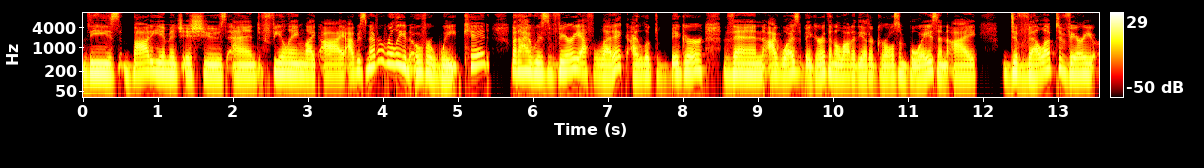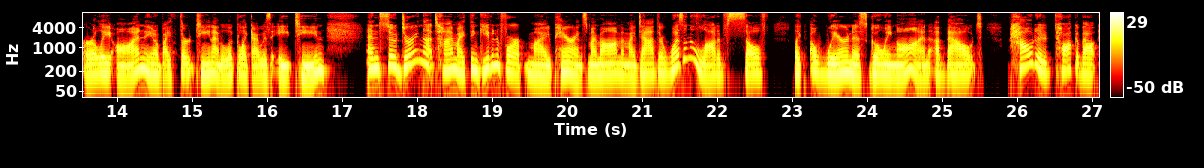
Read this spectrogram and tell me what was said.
these body image issues and feeling like I, I was never really an overweight kid, but I was very athletic. I looked bigger than I was bigger than a lot of the other girls and boys. And I developed very early on. You know, by 13, I looked like I was 18. And so during that time, I think even for my parents, my mom and my dad, there wasn't a lot of self like awareness going on about how to talk about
